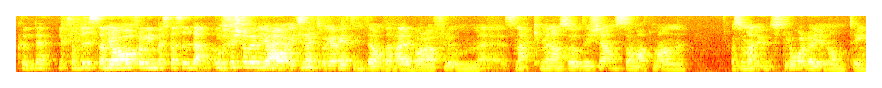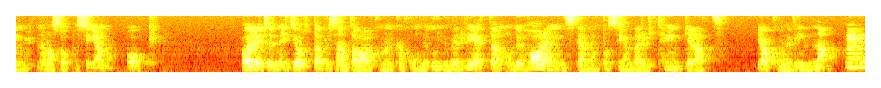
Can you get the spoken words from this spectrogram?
kunde liksom visa mig Ja. från min bästa sida. Om du förstår vad jag Ja, menar? exakt. Och jag vet inte om det här är bara flumsnack, men alltså det känns som att man, alltså man utstrålar ju någonting när man står på scen och vad är det, typ 98% av all kommunikation är undermedveten. Om du har en inställning på scen där du tänker att jag kommer vinna. Mm.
